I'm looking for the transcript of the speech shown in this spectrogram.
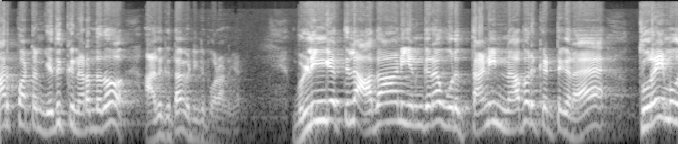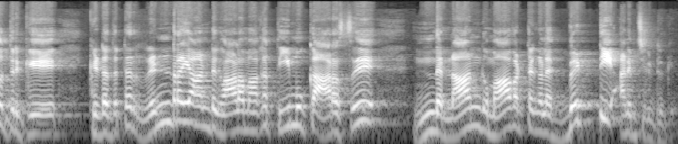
ஆர்ப்பாட்டம் எதுக்கு நடந்ததோ அதுக்கு தான் வெட்டிட்டு போகிறானுங்க விளிங்கத்தில் அதானி என்கிற ஒரு தனி நபர் கட்டுகிற துறைமுகத்திற்கு கிட்டத்தட்ட ரெண்டரை ஆண்டு காலமாக திமுக அரசு இந்த நான்கு மாவட்டங்களை வெட்டி அனுப்பிச்சுக்கிட்டு இருக்கு.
